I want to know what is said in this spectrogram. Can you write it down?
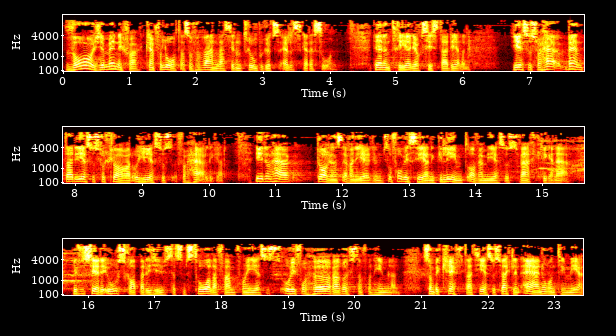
Varje människa kan förlåtas och förvandlas genom tron på Guds älskade son. Det är den tredje och sista delen. Jesus förväntad, Jesus förklarad och Jesus förhärligad. I den här dagens evangelium så får vi se en glimt av vem Jesus verkligen är. Vi får se det oskapade ljuset som strålar fram från Jesus och vi får höra rösten från himlen som bekräftar att Jesus verkligen är någonting mer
